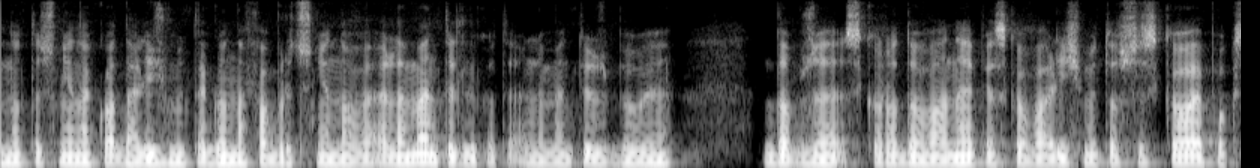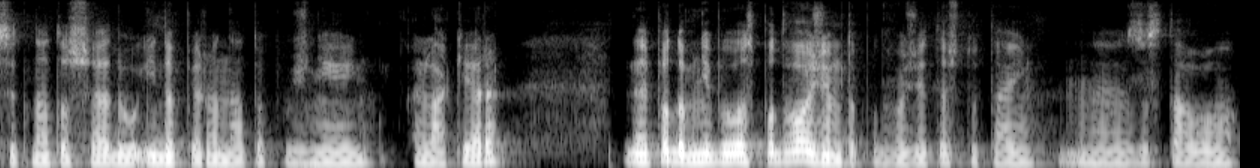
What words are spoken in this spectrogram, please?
no też nie nakładaliśmy tego na fabrycznie nowe elementy, tylko te elementy już były dobrze skorodowane, piaskowaliśmy to wszystko, epoksyt na to szedł i dopiero na to później lakier. E, Podobnie było z podwoziem, to podwozie też tutaj e, zostało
